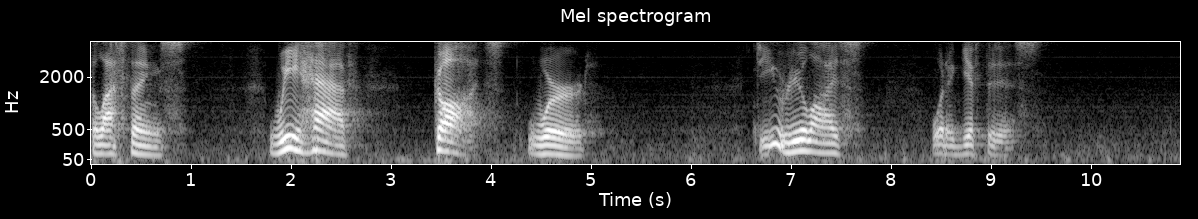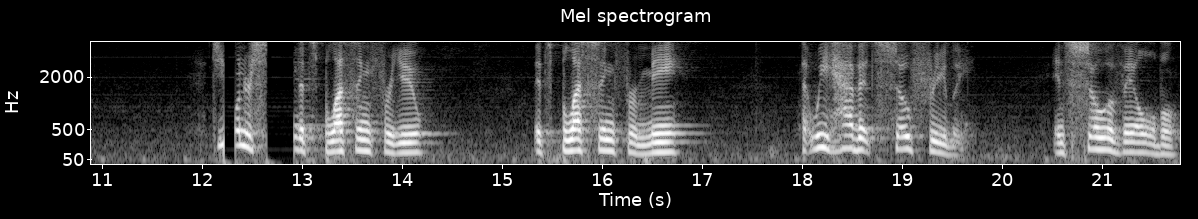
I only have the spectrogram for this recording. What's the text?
the last things. We have God's Word. Do you realize what a gift it is? Do you understand its blessing for you? Its blessing for me? That we have it so freely and so available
